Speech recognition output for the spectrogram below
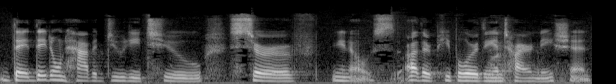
they, they don't have a duty to serve you know other people or the entire nation.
